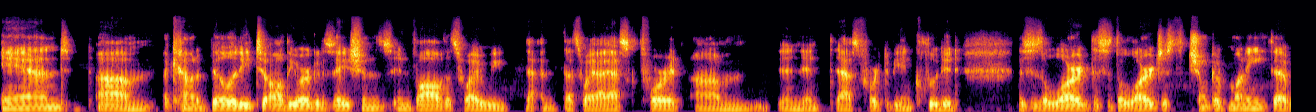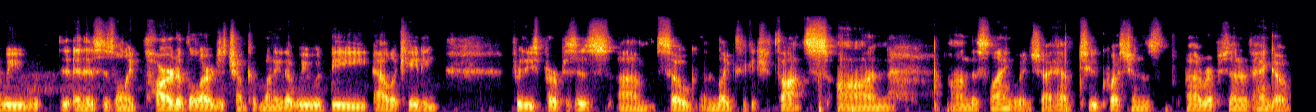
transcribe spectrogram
and um, accountability to all the organizations involved. That's why we, that's why I asked for it um, and, and asked for it to be included. This is a large, this is the largest chunk of money that we, and this is only part of the largest chunk of money that we would be allocating for these purposes. Um, so I'd like to get your thoughts on, on this language. I have two questions, uh, Representative Hango.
